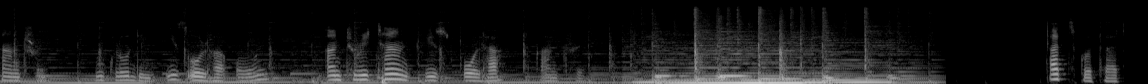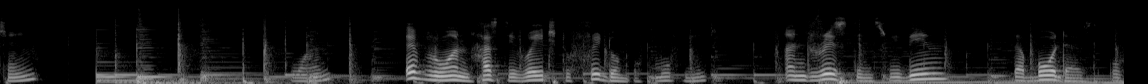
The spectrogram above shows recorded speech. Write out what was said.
country, including his or her own, and to return to his or her country. Article 13 1. Everyone has the right to freedom of movement and residence within the borders of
